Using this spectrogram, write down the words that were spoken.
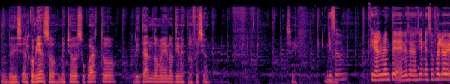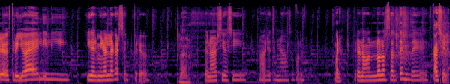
donde dice al comienzo me echó de su cuarto gritándome no tienes profesión. Sí. Y eso, finalmente, en esa canción, eso fue lo que lo destruyó a él y, y- terminó en la cárcel. Pero Claro. de no haber sido así, no habría terminado de esa forma. Bueno, pero no, no nos saltemos de canciones.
